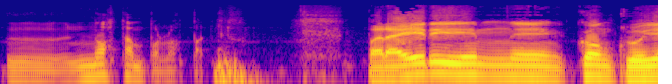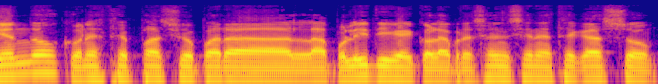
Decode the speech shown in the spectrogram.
mm, no están por los pactos. Para ir eh, concluyendo con este espacio para la política y con la presencia, en este caso,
